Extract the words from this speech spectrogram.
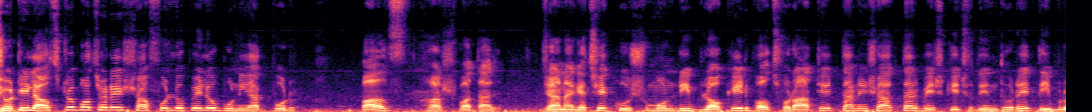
জটিল অস্ত্রোপচারে সাফল্য পেল বুনিয়াদপুর পালস হাসপাতাল। জানা গেছে, কুশমন্ডি ব্লকের বছর আটের তানিশা আক্তার বেশ কিছুদিন ধরে তীব্র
